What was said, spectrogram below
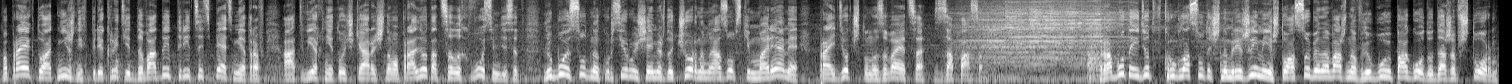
По проекту от нижних перекрытий до воды 35 метров, а от верхней точки арочного пролета целых 80. Любое судно, курсирующее между Черным и Азовским морями, пройдет, что называется, с запасом. Работа идет в круглосуточном режиме и, что особенно важно, в любую погоду, даже в шторм.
